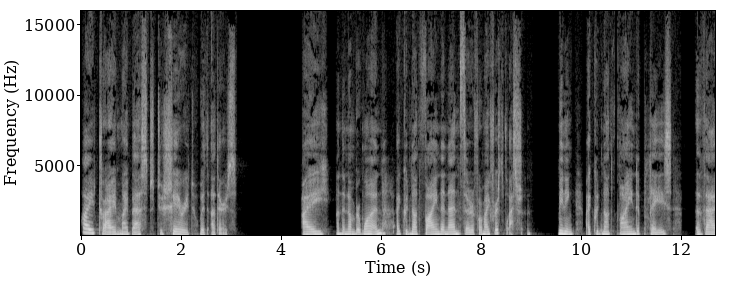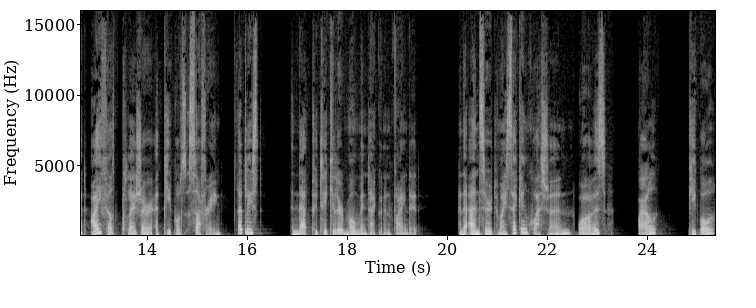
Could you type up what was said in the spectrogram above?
I try my best to share it with others. I, on the number one, I could not find an answer for my first question, meaning I could not find a place that I felt pleasure at people's suffering. At least in that particular moment, I couldn't find it. And the answer to my second question was, well, people,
